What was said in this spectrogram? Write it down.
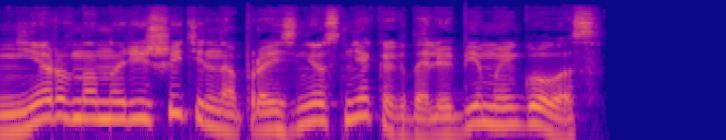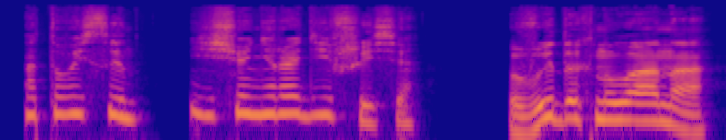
нервно, но решительно произнес некогда любимый голос. «А твой сын, еще не родившийся», – выдохнула она.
